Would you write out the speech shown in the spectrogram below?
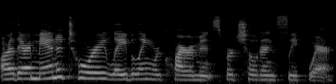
Are there mandatory labeling requirements for children's sleepwear?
